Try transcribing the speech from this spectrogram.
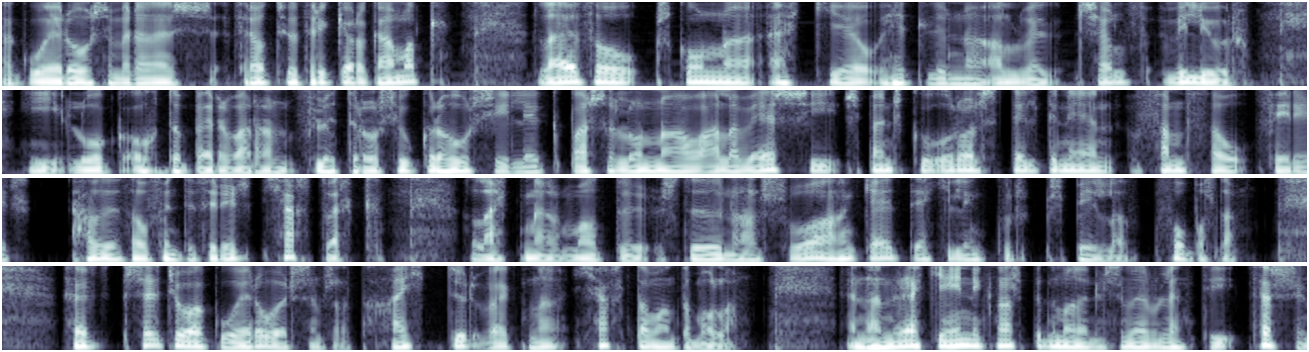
Agüero sem er aðeins 33 ára gammal, lagði þó skóna ekki á hilluna alveg sjálf viljur. Í lók óttabær var hann fluttur á sjúkrahús í leik Barcelona á Alaves í spensku úrvalsteildinni en fann þá fyrir hafði þá fundið fyrir hjartverk. Læknar mátu stöðuna hans svo að hann gæti ekki lengur spilað fókbalta. Sergio Agüero er sem sagt hættur vegna hjartavandamála. En hann er ekki eini knarspinnumadurinn sem hefur lendi þessu.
